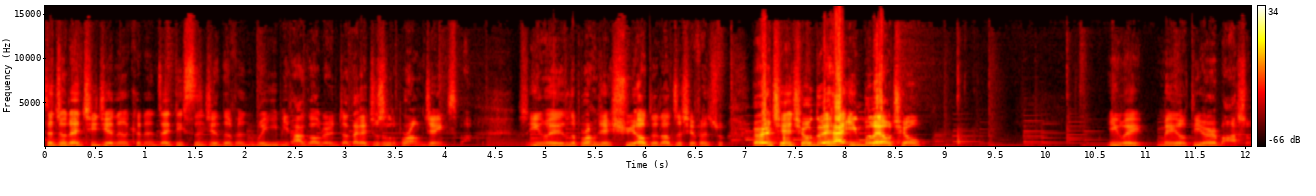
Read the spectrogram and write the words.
在这段期间呢，可能在第四节得分唯一比他高的人，大概就是 LeBron James 吧。因为 LeBron James 需要得到这些分数，而且球队还赢不了球，因为没有第二把手。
